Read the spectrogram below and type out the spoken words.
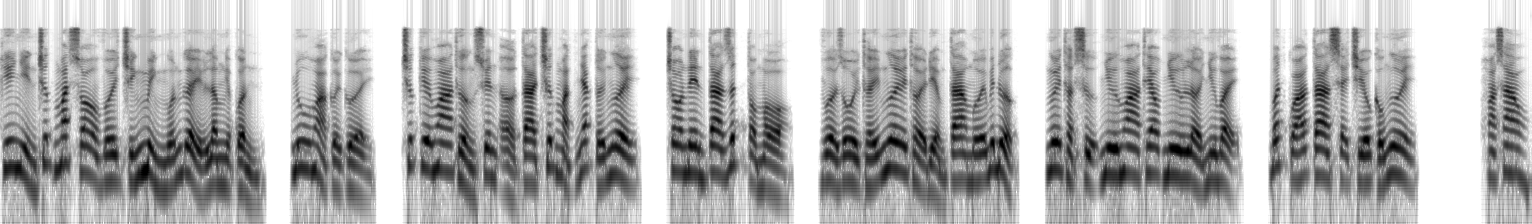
Khi nhìn trước mắt so với chính mình muốn gầy lâm nghiệp quần, nhu hòa cười cười, trước kia hoa thường xuyên ở ta trước mặt nhắc tới ngươi, cho nên ta rất tò mò, vừa rồi thấy ngươi thời điểm ta mới biết được, ngươi thật sự như hoa theo như lời như vậy, bất quá ta sẽ chiếu cấu ngươi. Hoa sao?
